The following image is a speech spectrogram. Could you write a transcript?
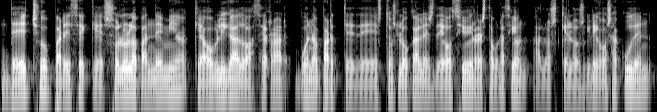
De hecho, parece que solo la pandemia, que ha obligado a cerrar buena parte de estos locales de ocio y restauración a los que los griegos acuden,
